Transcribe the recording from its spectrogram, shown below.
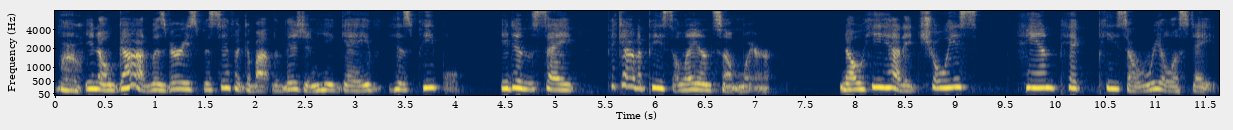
Wow. You know, God was very specific about the vision he gave his people. He didn't say, pick out a piece of land somewhere. No, he had a choice, hand picked piece of real estate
